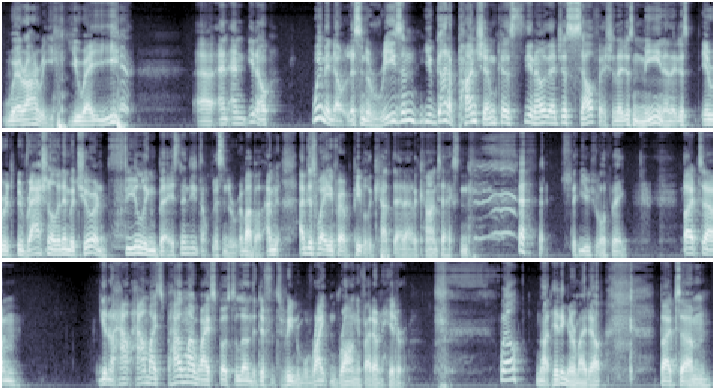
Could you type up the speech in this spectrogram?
where are we? UAE? Uh, and, and, you know, women don't listen to reason. You got to punch them because, you know, they're just selfish and they're just mean and they're just ir- irrational and immature and feeling based. And you don't listen to, blah, blah. I'm, I'm just waiting for people to cut that out of context. And it's the usual thing. But, um, you know, how, how am I, how's my wife supposed to learn the difference between right and wrong if I don't hit her? well, not hitting her might help, but um,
